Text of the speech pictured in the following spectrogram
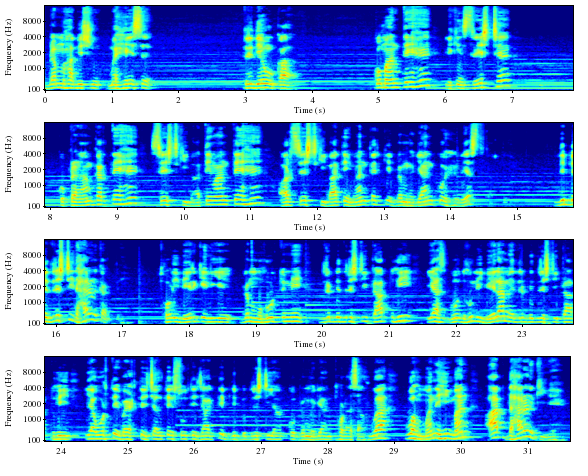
ब्रह्मा, विष्णु, महेश, त्रिदेवों का को मानते हैं, लेकिन श्रेष्ठ को प्रणाम करते हैं, श्रेष्ठ की बातें मानते हैं और श्रेष्ठ की बातें मान करके ब्रह्म ज्ञान को हृदयस्थ करते हैं। दिव्य दृष्टि धारण करते हैं। थोड़ी देर के लिए ब्रह्म मुहूर्त में दिव्य दृष्टि प्राप्त हुई या गोधूली बेला में दिव्य दृष्टि प्राप्त हुई या उठते बैठते चलते सोते जागते दिव्य दृष्टि आपको ब्रह्म ज्ञान थोड़ा सा हुआ, वह मन ही मन आप धारण किए हैं।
